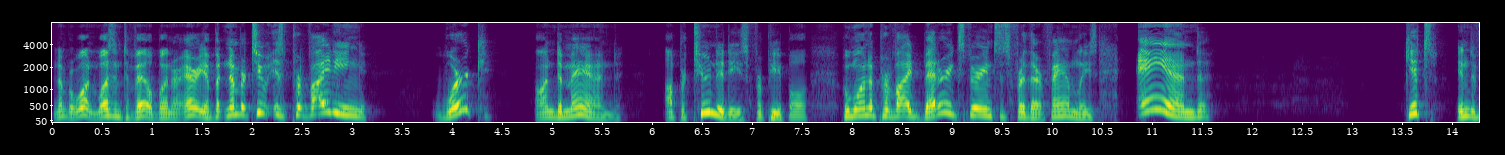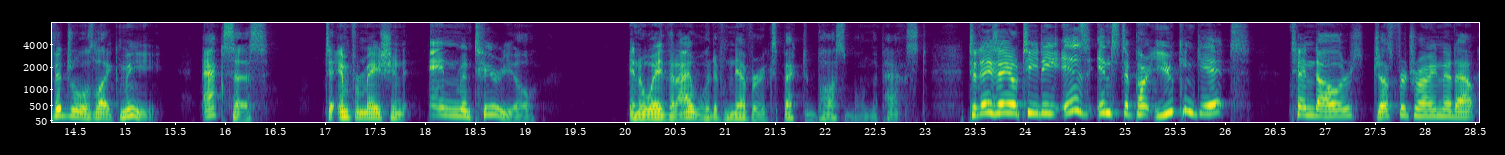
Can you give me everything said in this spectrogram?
number one, wasn't available in our area, but number two, is providing work on demand opportunities for people who want to provide better experiences for their families and gets individuals like me access to information and material in a way that I would have never expected possible in the past. Today's AOTD is Instacart. You can get $10 just for trying it out.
